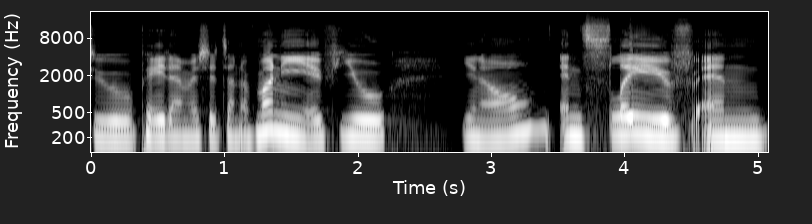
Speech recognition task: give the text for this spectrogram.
to pay them a shit ton of money. If you, you know, enslave and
